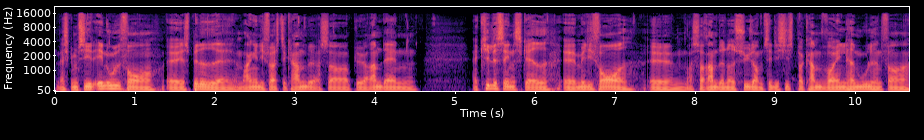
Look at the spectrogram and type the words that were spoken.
hvad skal man sige, et ind ud for. Øh, jeg spillede øh, mange af de første kampe, og så blev jeg ramt af en akillesenskade øh, midt i foråret, øh, og så ramte jeg noget sygdom til de sidste par kampe, hvor jeg egentlig havde muligheden for at,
